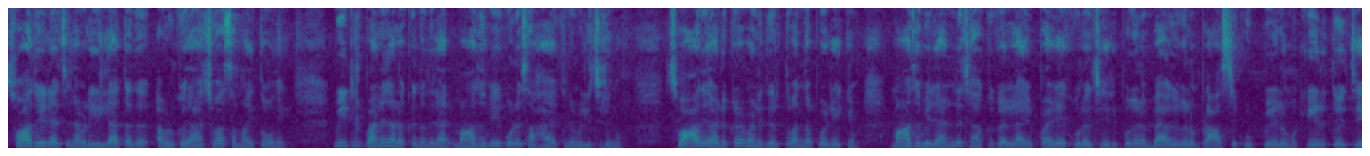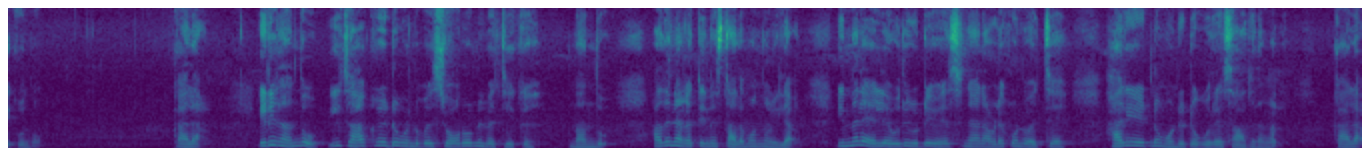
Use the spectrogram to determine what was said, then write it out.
സ്വാതിയുടെ അച്ഛൻ അവിടെ ഇല്ലാത്തത് അവൾക്കൊരു ആശ്വാസമായി തോന്നി. വീട്ടിൽ പണി നടക്കുന്നതിനാൽ മാധവിയെ കൂടെ സഹായത്തിന് വിളിച്ചിരുന്നു. സ്വാതി അടുക്കള പണി തീർത്ത് വന്നപ്പോഴേക്കും മാധവി രണ്ട് ചാക്കുകളിലായി പഴയ കുറേ ചെരുപ്പുകളും ബാഗുകളും പ്ലാസ്റ്റിക് കുപ്പികളും ഒക്കെ എടുത്തു വെച്ചേക്കുന്നു. കല. എടി നന്ദു ഈ ചാക്ക് കെട്ട് കൊണ്ടുപോയി സ്റ്റോർ റൂമിൽ വെച്ചേക്ക്. നന്ദു അതിനകത്ത് ഇനി സ്ഥലമൊന്നുമില്ല. ഇന്നലെയല്ലേ ഒരു കുട്ടി വേസ്റ്റ് ഞാൻ അവിടെ കൊണ്ട് വെച്ചേ? ഹരിയേട്ടനും കൊണ്ടിട്ടു കുറേ സാധനങ്ങൾ. കല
